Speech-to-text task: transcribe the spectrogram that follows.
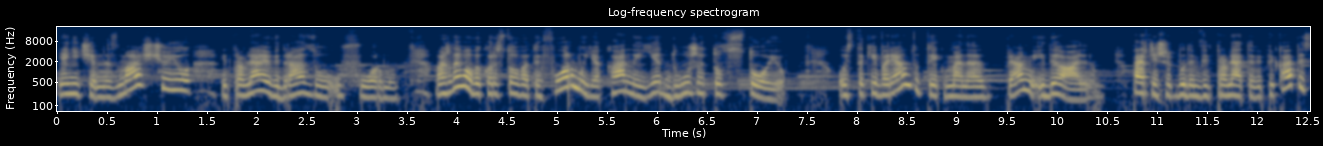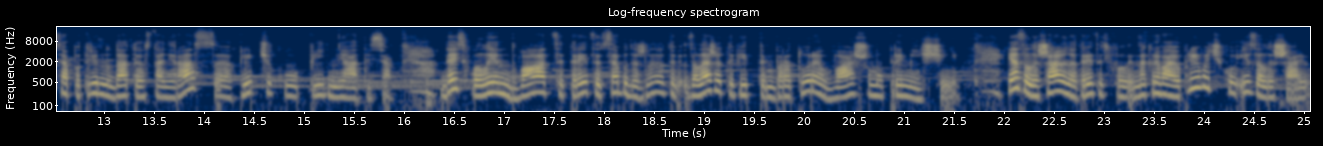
Я нічим не змащую, відправляю відразу у форму. Важливо використовувати форму, яка не є дуже товстою. Ось такий варіант, як в мене, прям ідеально. Перш ніж будемо відправляти випікатися, потрібно дати останній раз е, хлібчику піднятися. Десь хвилин 20-30, все буде залежати- від температури в вашому приміщенні. Я залишаю на 30 хвилин, накриваю плівочкою і залишаю.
